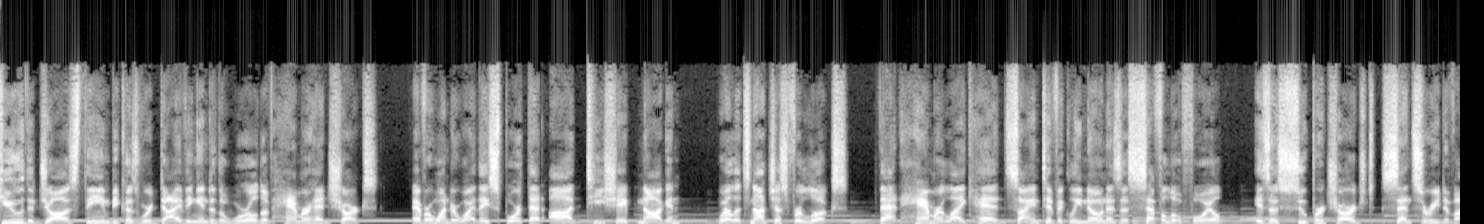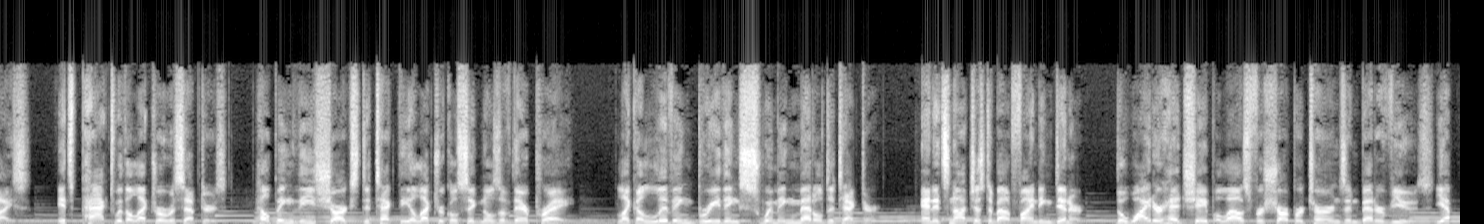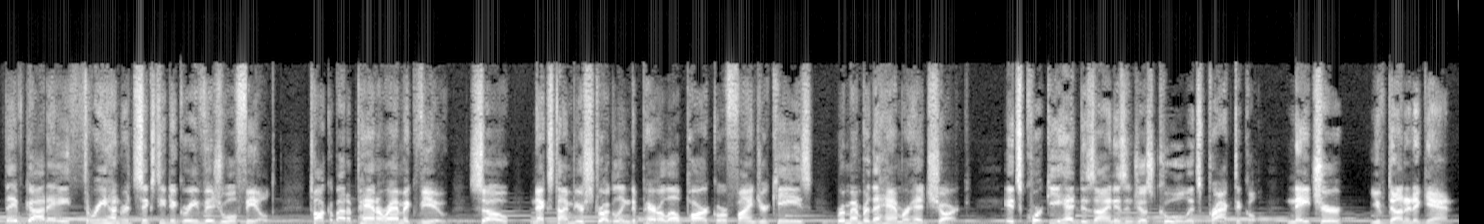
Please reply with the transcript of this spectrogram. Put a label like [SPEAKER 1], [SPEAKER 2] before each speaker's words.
[SPEAKER 1] Cue the Jaws theme because we're diving into the world of hammerhead sharks. Ever wonder why they sport that odd T-shaped noggin? Well, it's not just for looks. That hammer-like head, scientifically known as a cephalofoil, is a supercharged sensory device. It's packed with electroreceptors, helping these sharks detect the electrical signals of their prey, like a living, breathing, swimming metal detector. And it's not just about finding dinner. The wider head shape allows for sharper turns and better views. Yep, they've got a 360-degree visual field. Talk about a panoramic view. So, next time you're struggling to parallel park or find your keys, remember the hammerhead shark. Its quirky head design isn't just cool, it's practical. Nature, you've done it again.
